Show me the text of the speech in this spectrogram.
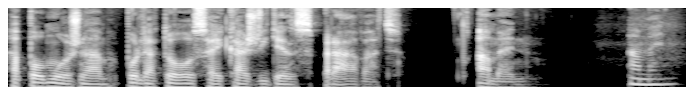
a pomôž nám podľa toho sa aj každý deň správať. Amen. Amen.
